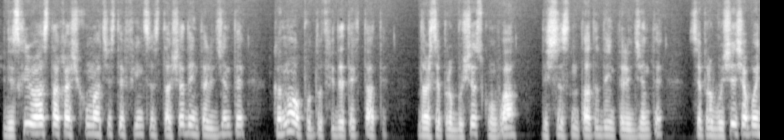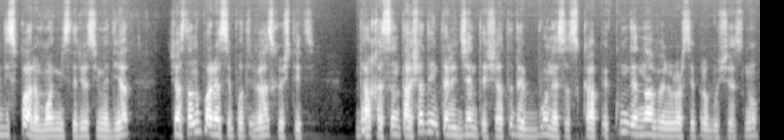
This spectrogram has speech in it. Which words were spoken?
Și descriu asta ca și cum aceste ființe sunt așa de inteligente că nu au putut fi detectate, dar se prăbușesc cumva, deși sunt atât de inteligente, se prăbușesc și apoi dispar în mod misterios imediat și asta nu pare să se potrivească, știți. Dacă sunt așa de inteligente și atât de bune să scape, cum de navele lor se prăbușesc, nu?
